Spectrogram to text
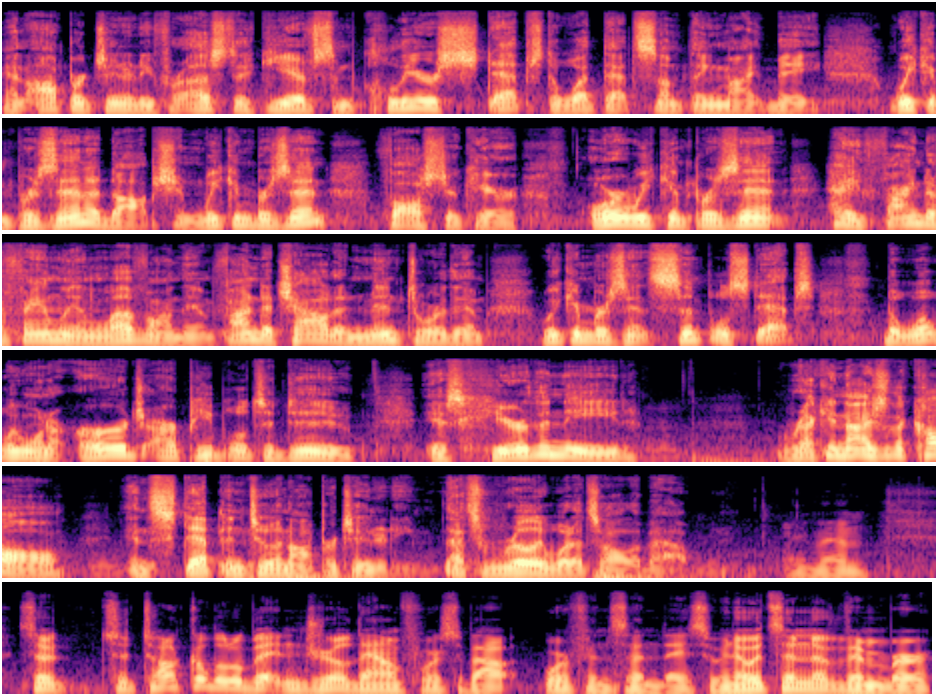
and opportunity for us to give some clear steps to what that something might be. We can present adoption, we can present foster care, or we can present, hey, find a family and love on them, find a child and mentor them. We can present simple steps. But what we want to urge our people to do is hear the need, recognize the call, and step into an opportunity. That's really what it's all about. Amen. So, to talk a little bit and drill down for us about Orphan Sunday. So, we know it's in November.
